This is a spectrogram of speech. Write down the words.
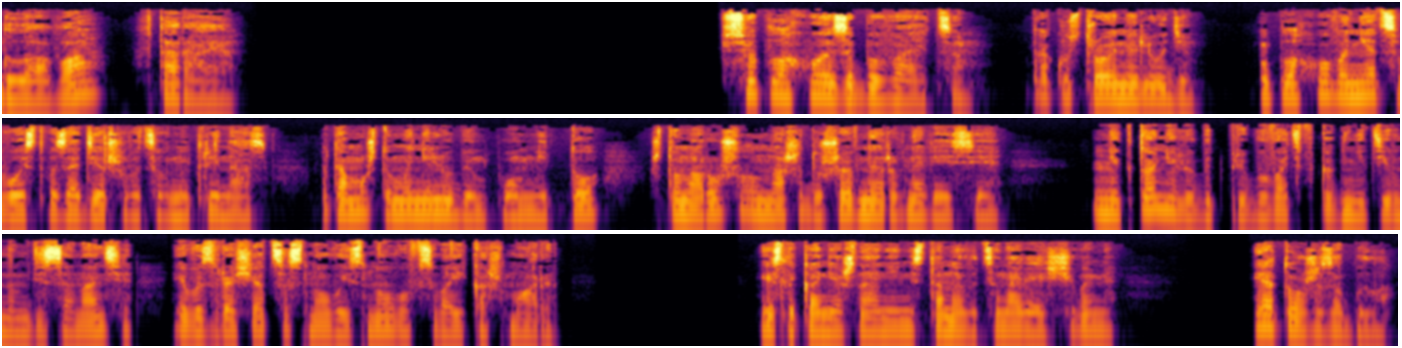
Глава вторая. Все плохое забывается. Так устроены люди. У плохого нет свойства задерживаться внутри нас, потому что мы не любим помнить то, что нарушило наше душевное равновесие. Никто не любит пребывать в когнитивном диссонансе и возвращаться снова и снова в свои кошмары. Если, конечно, они не становятся навязчивыми. Я тоже забыла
